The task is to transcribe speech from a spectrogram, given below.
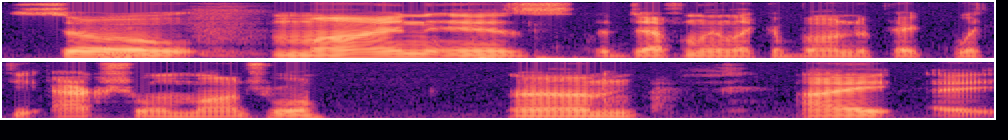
So mine is definitely like a bone to pick with the actual module. Um, I, I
